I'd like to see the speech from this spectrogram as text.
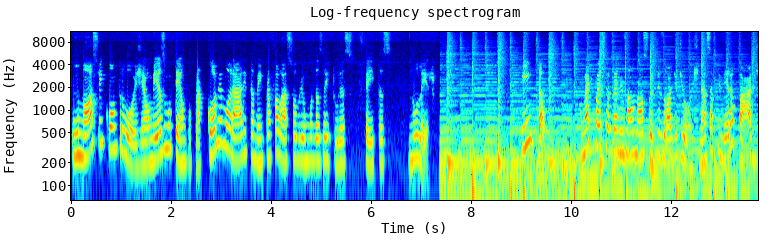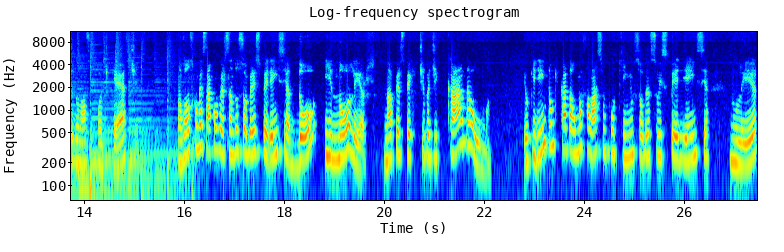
O nosso encontro hoje é ao mesmo tempo para comemorar e também para falar sobre uma das leituras feitas no Ler. Então, como é que vai se organizar o nosso episódio de hoje? Nessa primeira parte do nosso podcast, nós vamos começar conversando sobre a experiência do e no ler, na perspectiva de cada uma. Eu queria então que cada uma falasse um pouquinho sobre a sua experiência no ler,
